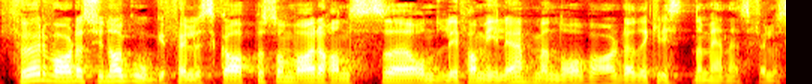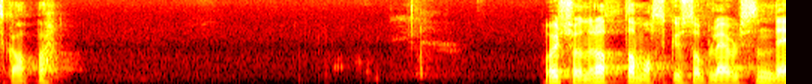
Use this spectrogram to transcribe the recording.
Før var det synagogefellesskapet som var hans eh, åndelige familie, men nå var det det kristne menighetsfellesskapet. Og vi skjønner at Damaskus-opplevelsen det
